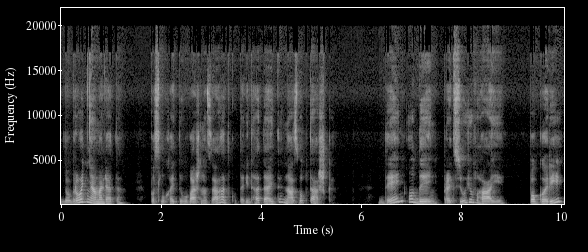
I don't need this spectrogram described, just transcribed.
Доброго дня, малята! Послухайте уважно загадку та відгадайте назву пташки. День у день працюю в гаї, по корі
